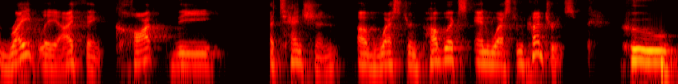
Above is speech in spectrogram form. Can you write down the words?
rightly, I think, caught the attention of Western publics and Western countries who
